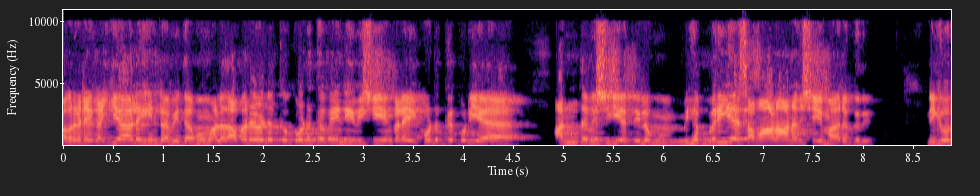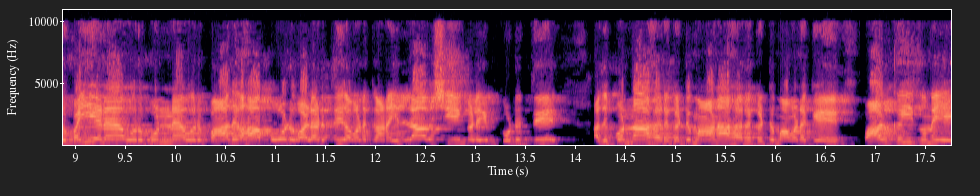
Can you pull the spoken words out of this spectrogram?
அவர்களை கையாளுகின்ற விதமும் அல்லது அவர்களுக்கு கொடுக்க வேண்டிய விஷயங்களை கொடுக்கக்கூடிய அந்த விஷயத்திலும் மிகப்பெரிய சவாலான விஷயமா இருக்குது. நீங்க ஒரு பையனை ஒரு பொண்ணை ஒரு பாதுகாப்போடு வளர்த்து அவனுக்கான எல்லா விஷயங்களையும் கொடுத்து அது பொண்ணாக இருக்கட்டும் ஆணாக இருக்கட்டும் அவனுக்கு வாழ்க்கை துணையை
